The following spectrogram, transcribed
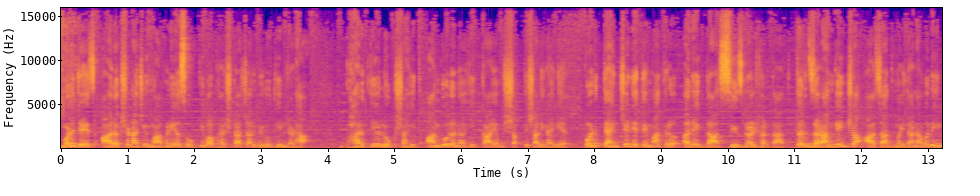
म्हणजेच आरक्षणाची मागणी असो किंवा भ्रष्टाचार विरोधी लढा. भारतीय लोकशाहीत आंदोलनं ही कायम शक्तिशाली राहिली आहेत. पण त्यांचे नेते मात्र अनेकदा सीझनल ठरतात. तर जरांगेंच्या आझाद मैदानावरील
